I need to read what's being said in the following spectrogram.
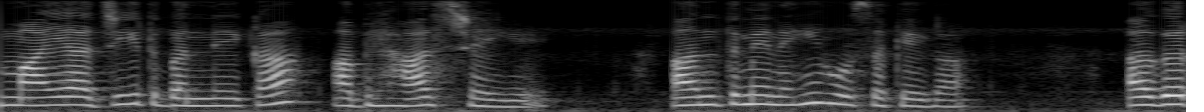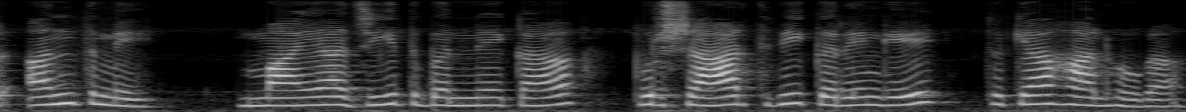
मायाजीत बनने का अभ्यास चाहिए। अंत में नहीं हो सकेगा। अगर अंत में मायाजीत बनने का पुरुषार्थ भी करेंगे तो क्या हाल होगा?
